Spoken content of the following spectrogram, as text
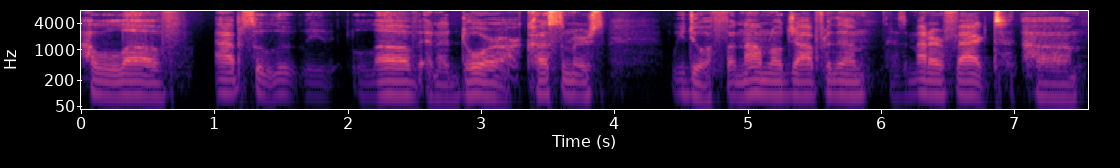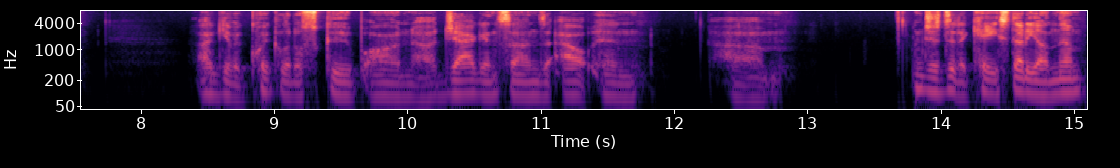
I love, absolutely love, and adore our customers. We do a phenomenal job for them. As a matter of fact, um, I'll give a quick little scoop on uh, Jag and Sons out in. Um, just did a case study on them.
